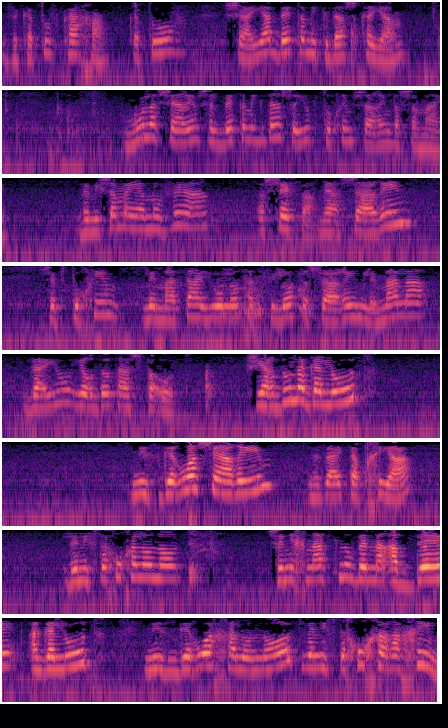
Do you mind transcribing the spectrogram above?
זה כתוב ככה, כתוב שהיה בית המקדש קיים, מול השערים של בית המקדש היו פתוחים שערים בשמיים, ומשם היה נובע השפע, מהשערים שפתוחים למטה היו עולות התפילות, השערים למעלה, והיו יורדות ההשפעות. כשירדו לגלות, נסגרו השערים, וזו הייתה בכייה, ונפתחו חלונות. שנכנסנו במעבה הגלות, נסגרו החלונות ונפתחו חרכים.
